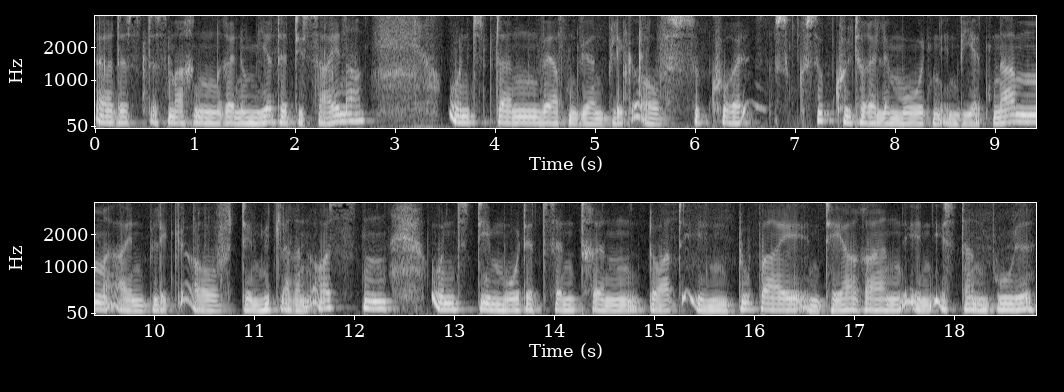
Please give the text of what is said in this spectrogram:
Äh, das, das machen renommierte Designer. Und dann werfen wir einen Blick auf subkulturelle Moden in Vietnam, einen Blick auf den Mittleren Osten und die Modezentren dort in Dubai, in Teheran, in Istanbul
